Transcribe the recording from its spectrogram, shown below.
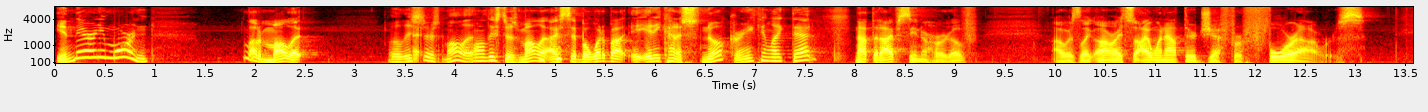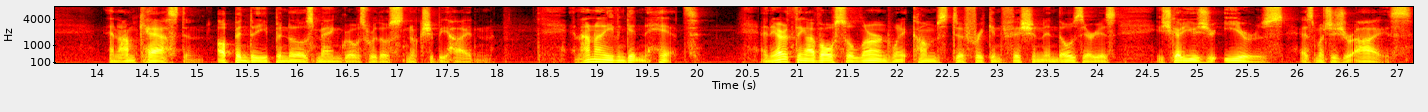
in there anymore?" And a lot of mullet. Well, at least there's mullet. Well, at least there's mullet. I said, but what about any kind of snook or anything like that? Not that I've seen or heard of. I was like, all right. So I went out there, Jeff, for four hours, and I'm casting up and deep into those mangroves where those snook should be hiding, and I'm not even getting a hit. And the other thing I've also learned when it comes to freaking fishing in those areas is you got to use your ears as much as your eyes.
